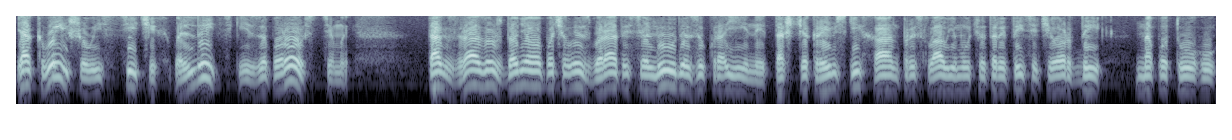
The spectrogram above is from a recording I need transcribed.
Як вийшов із Січі Хмельницький з запорожцями, так зразу ж до нього почали збиратися люди з України, та ще кримський хан прислав йому чотири тисячі орди на потугу.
